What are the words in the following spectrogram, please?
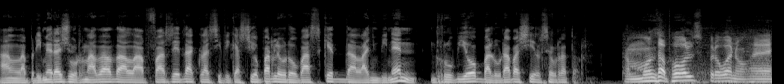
en la primera jornada de la fase de classificació per l'Eurobàsquet de l'any vinent. Rubio valorava així el seu retorn amb molt de pols, però bueno, eh,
